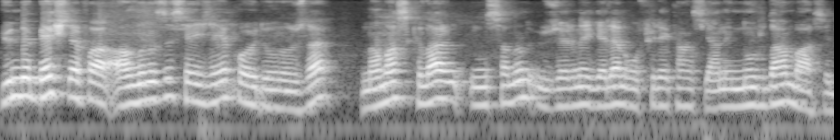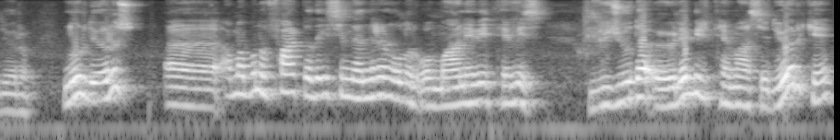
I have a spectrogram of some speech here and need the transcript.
Günde 5 defa alnınızı secdeye koyduğunuzda namaz kılan insanın üzerine gelen o frekans yani nurdan bahsediyorum. Nur diyoruz eee, ama bunu farklı da isimlendiren olur. O manevi temiz vücuda öyle bir temas ediyor ki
